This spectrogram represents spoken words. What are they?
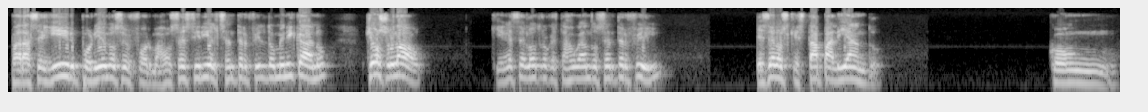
para seguir poniéndose en forma. José Siri, el centerfield dominicano, Josh Lau, quien es el otro que está jugando centerfield, es de los que está paliando con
